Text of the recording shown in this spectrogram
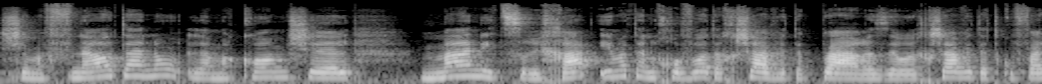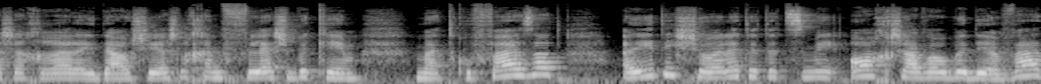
שמפנה אותנו למקום של מה אני צריכה, אם אתן חוות עכשיו את הפער הזה, או עכשיו את התקופה שאחרי הלידה, או שיש לכן פלשבקים מהתקופה הזאת, הייתי שואלת את עצמי, או עכשיו או בדיעבד,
